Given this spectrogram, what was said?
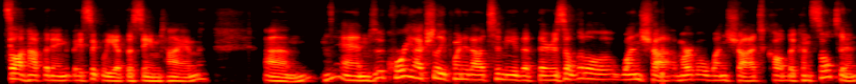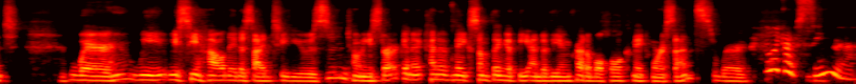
it's all happening basically at the same time. Um, and Corey actually pointed out to me that there's a little one shot, a Marvel one shot called The Consultant, where we we see how they decide to use Tony Stark, and it kind of makes something at the end of the Incredible Hulk make more sense. Where I feel like I've seen that.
